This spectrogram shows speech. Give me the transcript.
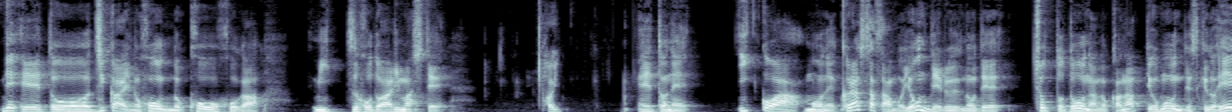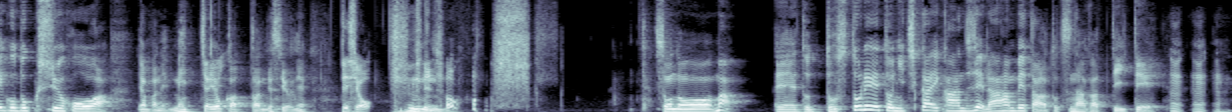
で、えっ、と、次回の本の候補が3つほどありまして、はい。えっ、とね、1個はもうね、倉下さんも読んでるので、ちょっとどうなのかなって思うんですけど、英語読習法は、やっぱね、めっちゃ良かったんですよね。でしょ？うんでしょ？その、まあ、えっ、と、ドストレートに近い感じでラーンベターと繋がっていて、うんうんうん。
